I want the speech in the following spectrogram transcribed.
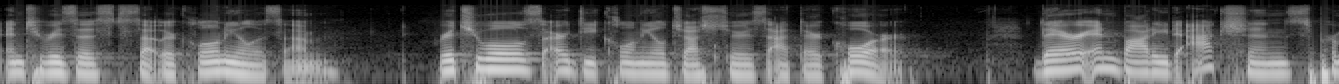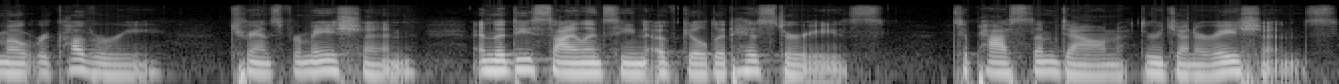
and to resist settler colonialism. Rituals are decolonial gestures at their core. Their embodied actions promote recovery, transformation, and the desilencing of gilded histories to pass them down through generations.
